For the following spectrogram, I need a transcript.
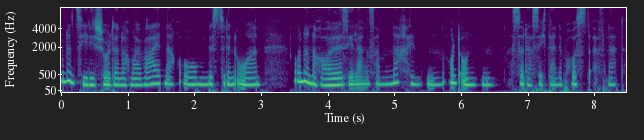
und dann zieh die Schultern nochmal weit nach oben bis zu den Ohren und dann roll sie langsam nach hinten und unten, sodass sich deine Brust öffnet.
